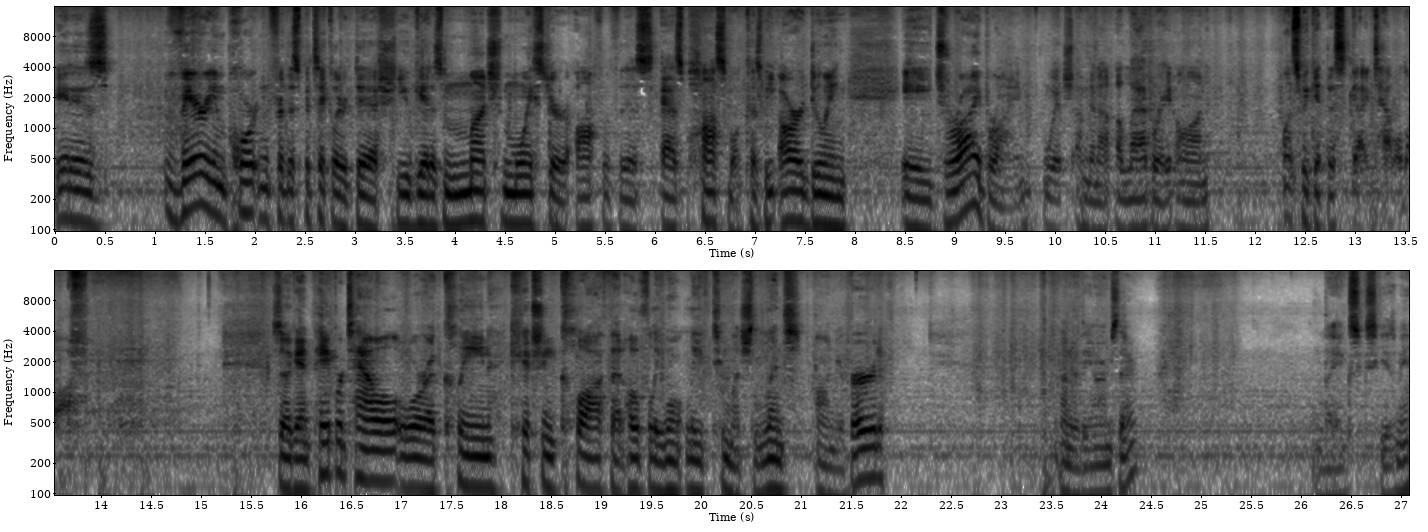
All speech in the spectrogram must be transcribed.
It is very important for this particular dish you get as much moisture off of this as possible because we are doing a dry brine, which I'm going to elaborate on once we get this guy toweled off. So again, paper towel or a clean kitchen cloth that hopefully won't leave too much lint on your bird. Under the arms there. Legs, excuse me.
